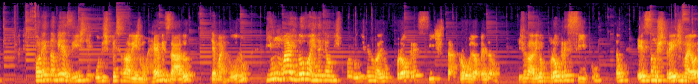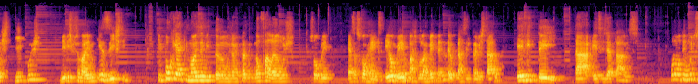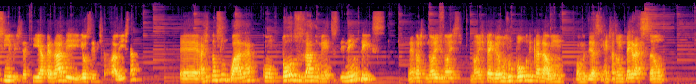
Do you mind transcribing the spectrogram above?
Porém, também existe o dispensacionalismo revisado, que é mais novo, e um mais novo ainda, que é o dispensacionalismo progressista, pro, melhor, perdão, dispensacionalismo progressivo. Então, esses são os três maiores tipos de dispensacionalismo que existem. E por que é que nós evitamos, nós não falamos sobre essas correntes? Eu mesmo, particularmente, né, eu que estava sendo entrevistado, evitei dar esses detalhes por um motivo muito simples, é que apesar de eu ser jornalista, é, a gente não se enquadra com todos os argumentos de nenhum deles. Né? Nós, nós, nós, nós pegamos um pouco de cada um, vamos dizer assim, a gente faz uma integração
